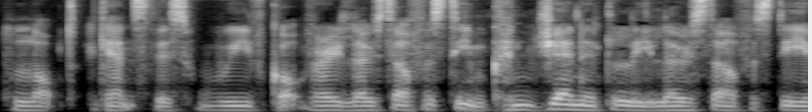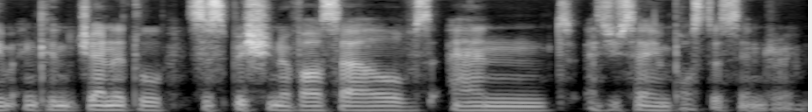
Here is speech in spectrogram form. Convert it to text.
plot against this, we've got very low self-esteem, congenitally low self-esteem, and congenital suspicion of ourselves, and as you say, imposter syndrome.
